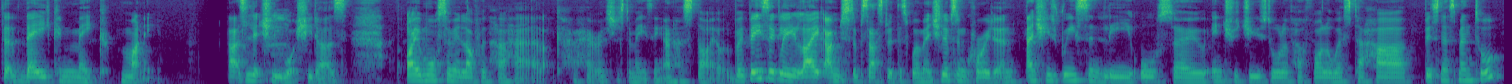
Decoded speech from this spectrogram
that they can make money. That's literally what she does. I'm also in love with her hair. Like her hair is just amazing and her style. But basically like i'm just obsessed with this woman. She lives in croydon and she's recently also introduced all of her followers to her business mentor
